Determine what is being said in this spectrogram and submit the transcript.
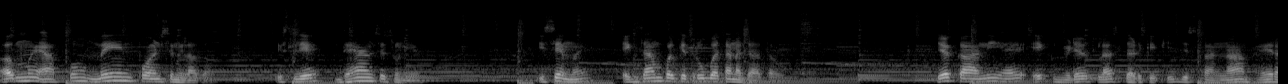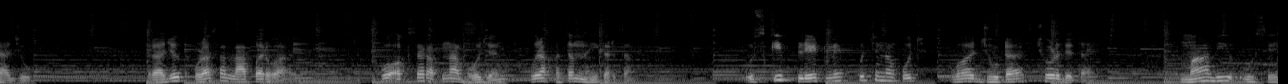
अब मैं आपको मेन पॉइंट से मिलाता हूँ। इसलिए ध्यान से सुनिए। इसे मैं एग्ज़ाम्पल के थ्रू बताना चाहता हूँ। यह कहानी है एक मिडिल क्लास लड़के की, जिसका नाम है राजू। राजू थोड़ा सा लापरवाह है। वो अक्सर अपना भोजन पूरा ख़त्म नहीं करता। उसकी प्लेट में कुछ न कुछ वह झूठा छोड़ देता है। माँ भी उसे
